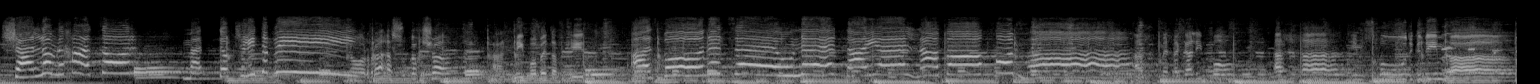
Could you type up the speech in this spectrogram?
שלום לך עצור, מתוק שלי תביא. נורא עסוק עכשיו, אני פה בתפקיד. אז בוא נצא ונטייל לה בחומה. אך מחכה לי פה אחת עם זכות קדימה.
